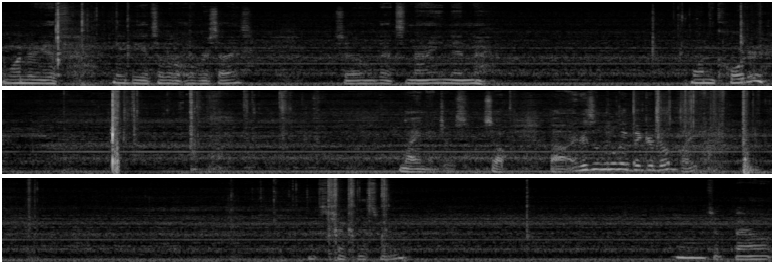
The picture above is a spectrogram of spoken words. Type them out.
I'm wondering if maybe it's a little oversized. So that's nine and one quarter. Nine inches. So uh, it is a little bit bigger build plate. Let's check this one. It's about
